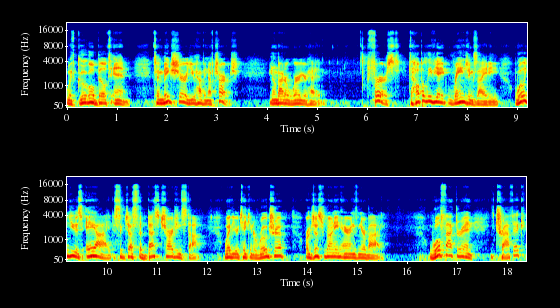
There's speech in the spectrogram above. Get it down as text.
with Google built in to make sure you have enough charge, no matter where you're headed. First, to help alleviate range anxiety, we'll use AI to suggest the best charging stop, whether you're taking a road trip or just running errands nearby. We'll factor in traffic,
